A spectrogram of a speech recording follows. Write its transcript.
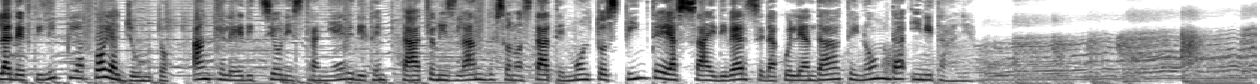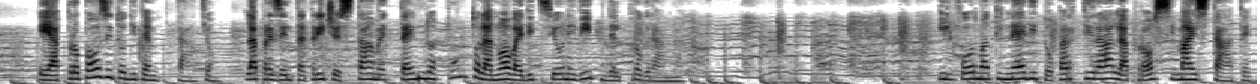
La De Filippi ha poi aggiunto, anche le edizioni straniere di Temptation Island sono state molto spinte e assai diverse da quelle andate in onda in Italia. E a proposito di Temptation, la presentatrice sta mettendo a punto la nuova edizione VIP del programma. Il format inedito partirà la prossima estate,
